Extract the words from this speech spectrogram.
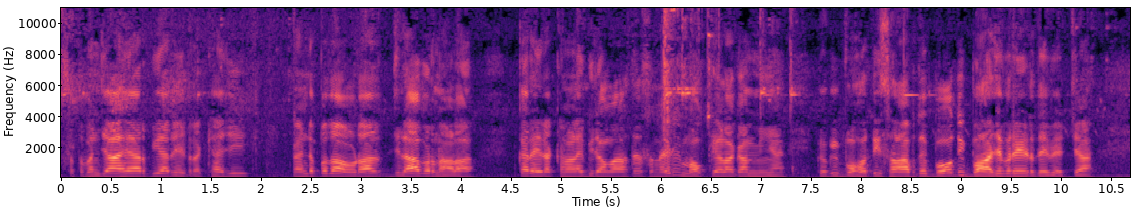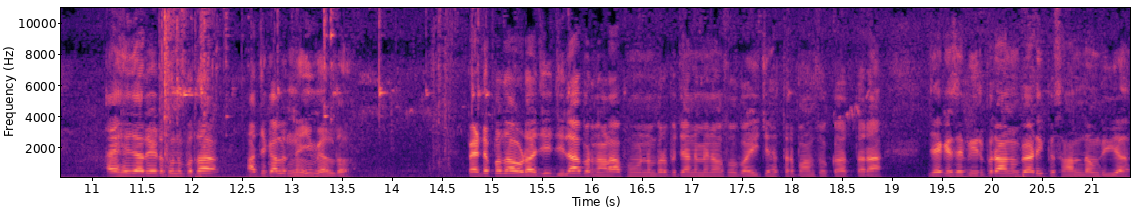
57000 ਰੁਪਿਆ ਰੇਟ ਰੱਖਿਆ ਜੀ। ਪਿੰਡ ਭਦੌੜਾ, ਜ਼ਿਲ੍ਹਾ ਬਰਨਾਲਾ। ਘਰੇ ਰੱਖਣ ਵਾਲੇ ਵੀਰਾਂ ਵਾਸਤੇ ਸੁਨਹਿਰੀ ਮੌਕੇ ਵਾਲਾ ਕੰਮ ਹੀ ਹੈ, ਕਿਉਂਕਿ ਬਹੁਤ ਹੀ ਸਾਫ਼ ਤੇ ਬਹੁਤ ਹੀ ਵਾਜਬ ਰੇਟ ਦੇ ਵਿੱਚ ਆ। ਇਹੋ ਜਿਹਾ ਰੇਟ ਤੁਹਾਨੂੰ ਪਤਾ ਅੱਜ ਕੱਲ ਨਹੀਂ ਮਿਲਦਾ। ਪਿੰਡ ਭਦੌੜਾ ਜੀ, ਜ਼ਿਲ੍ਹਾ ਬਰਨਾਲਾ, ਫੋਨ ਨੰਬਰ 9592274571 ਆ। ਜੇ ਕਿਸੇ ਵੀਰ ਭਰਾ ਨੂੰ ਬੈੜੀ ਪਸੰਦ ਆਉਂਦੀ ਆ,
